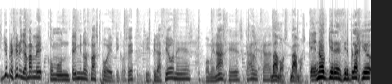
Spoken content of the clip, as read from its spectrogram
Yo prefiero llamarle como en términos más poéticos, ¿eh? Inspiraciones, homenajes, calcas. Vamos, vamos, que no quiere decir plagio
